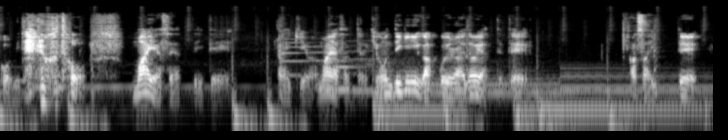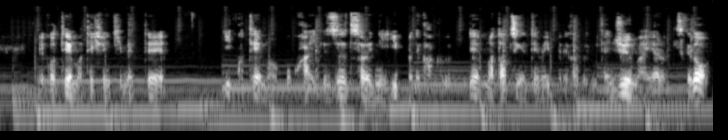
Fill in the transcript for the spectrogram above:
考みたいなことを 毎朝やっていて、最近は。毎朝ってのは基本的に学校いる間をやってて、朝行ってで、こうテーマ適当に決めて、1個テーマをこう書いて、ずっとそれに1分で書く。で、また次のテーマ1分で書くみたいに10枚やるんですけど、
